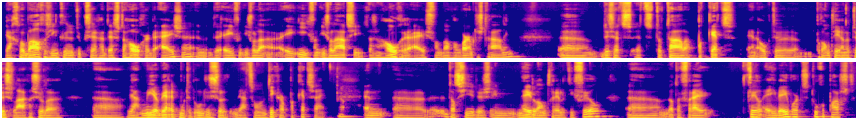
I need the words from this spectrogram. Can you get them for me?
ja, globaal gezien kun je natuurlijk zeggen, des te hoger de eis. Hè, en de e van EI van isolatie, dat is een hogere eis van, dan van warmtestraling. Ehm, dus het, het, totale pakket en ook de brandwerende tussenlagen zullen ja, meer werk moeten doen. Dus ja, het zal een dikker pakket zijn. Ja. En dat zie je dus in Nederland relatief veel. Uh, dat er vrij veel EW wordt toegepast.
